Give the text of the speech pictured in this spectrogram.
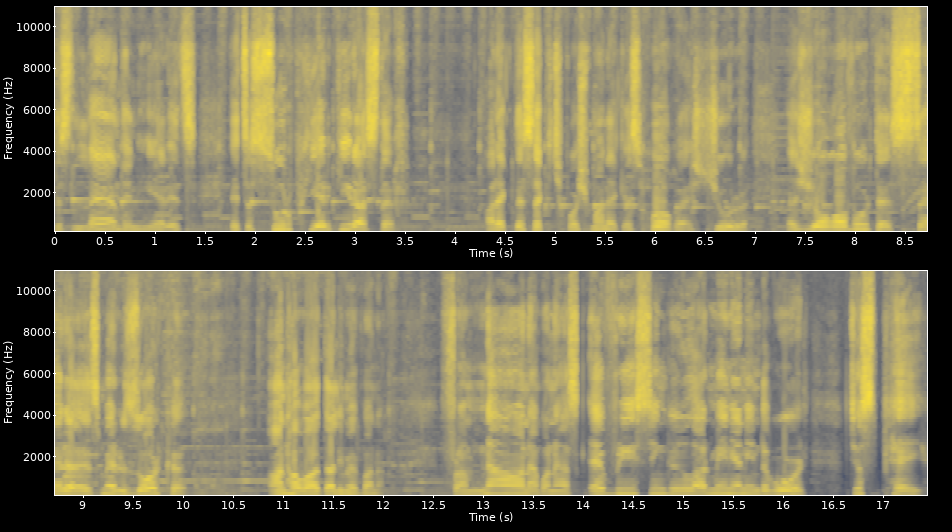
this land in here, it's, it's a surp hier ki. Çure, sere, mer. Anhava talime bana. From now on, I want to ask every single Armenian in the world, just pay.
